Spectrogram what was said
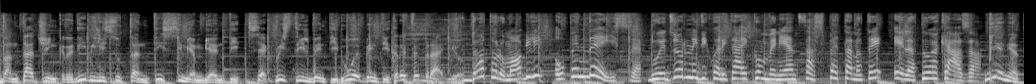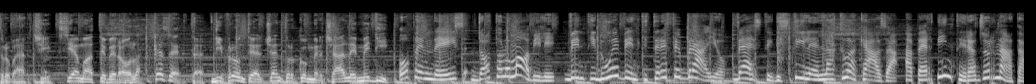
vantaggi incredibili su tantissimi ambienti se acquisti il 22 e 23 febbraio. Dotolo Mobili Open Days. Due giorni di qualità e convenienza aspettano te e la tua casa. Vieni a trovarci. Siamo a Teverola, Caserta, di fronte al centro commerciale Medi. Open Days Dotolo Mobili, 22 e 23 febbraio. Vesti di stile la tua casa, aperti intera giornata.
